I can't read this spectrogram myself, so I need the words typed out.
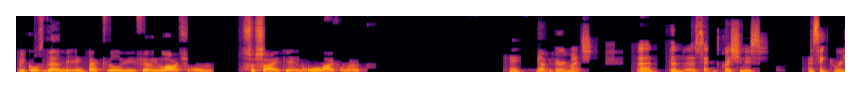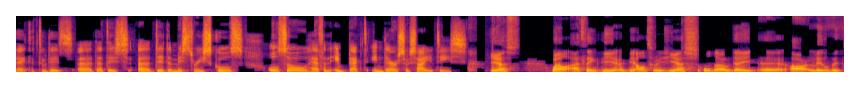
because then the impact will be very large on society and all life on earth. Okay, thank yeah. you very much. Uh, then the second question is, I think, related to this. Uh, that is, uh, did the mystery schools also have an impact in their societies? Yes. Well, I think the uh, the answer is yes. Although they uh, are a little bit,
